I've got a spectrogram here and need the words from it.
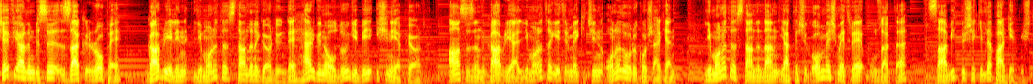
Şef yardımcısı Zach Rope, Gabriel'in limonata standını gördüğünde her gün olduğu gibi işini yapıyordu. Ansızın Gabriel limonata getirmek için ona doğru koşarken, limonata standından yaklaşık 15 metre uzakta sabit bir şekilde park etmişti.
